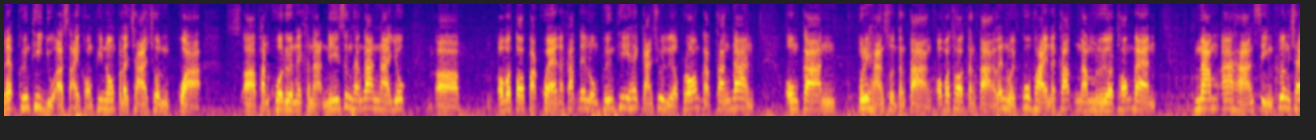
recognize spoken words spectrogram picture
และพื้นที่อยู่อาศัยของพี่น้องประชาชนกว่าอ่าพันครัวเรือนในขณะนี้ ซึ่งทางด้านนายก อ่าอบตปากแควนะครับได้ลงพื้นที่ให้การช่วยเหลือพร้อมกับทางด้าน องค์การบริหารส่วนต่างๆอบตต่างๆ และหน่วยกู้ภัยนะครับนำเรือท้องแบนนำอาหารสิ่งเครื่องใช้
